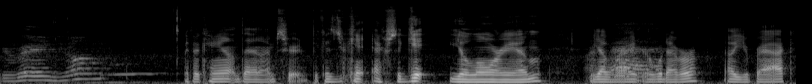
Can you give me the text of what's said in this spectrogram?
Uranium. If it can't, then I'm screwed. Because you can't actually get yellorium. Yellorite or whatever. Oh, you're back.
